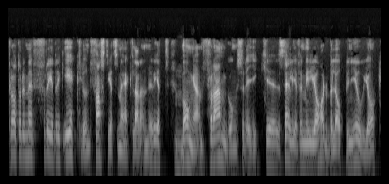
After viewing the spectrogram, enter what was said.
pratar du med Fredrik Eklund, fastighetsmäklaren, ni vet Mm. många, framgångsrik, eh, säljer för miljardbelopp i New York.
